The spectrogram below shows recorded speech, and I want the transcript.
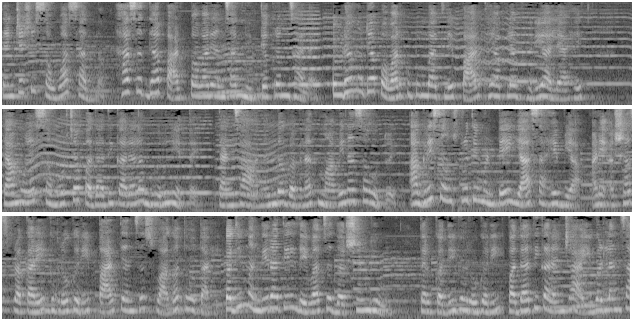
त्यांच्याशी संवाद साधणं हा सध्या पार्थ पवार यांचा नित्यक्रम झालाय. एवढ्या मोठ्या पवार कुटुंबातले पार्थ हे आपल्या घरी आले आहेत. त्यामुळे समोरच्या पदाधिकाऱ्याला भरून येतय. त्यांचा आनंद गगनात मावेनासा होतोय. आगरी संस्कृती म्हणते या साहेब या. आणि अशाच प्रकारे घरोघरी पार्थ यांचं स्वागत होत आहे. कधी मंदिरातील देवाचं दर्शन घेऊन तर कधी घरोघरी पदाधिकाऱ्यांच्या आई वडिलांचा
